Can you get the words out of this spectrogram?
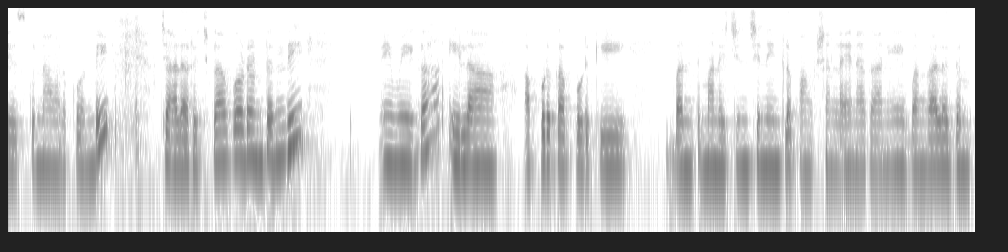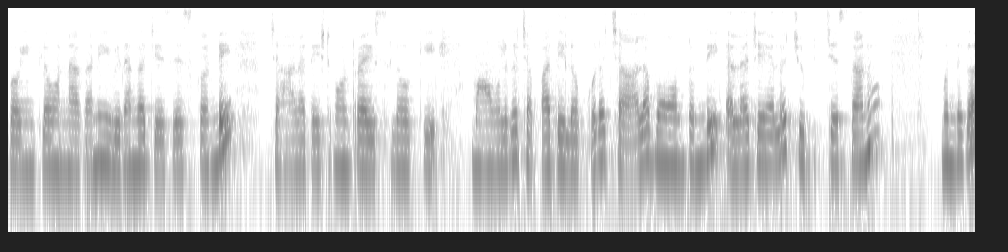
చేసుకున్నాం అనుకోండి చాలా రుచిగా కూడా ఉంటుంది. మేము ఇక ఇలా అప్పటికప్పుడుకి బంతి మన చిన్న చిన్న ఇంట్లో ఫంక్షన్లు అయినా కానీ బంగాళాదుంప ఇంట్లో ఉన్నా కానీ ఈ విధంగా చేసేసుకోండి. చాలా టేస్ట్గా ఉంటుంది రైస్లోకి. మామూలుగా చపాతీలోకి కూడా చాలా బాగుంటుంది. ఎలా చేయాలో చూపించేస్తాను ముందుగా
